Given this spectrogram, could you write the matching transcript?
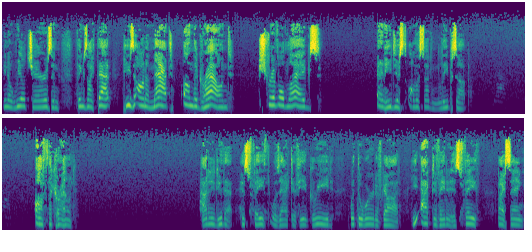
you know, wheelchairs and things like that. He's on a mat on the ground, shriveled legs, and he just all of a sudden leaps up off the ground. How did he do that? His faith was active. He agreed with the word of God. He activated his faith by saying,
